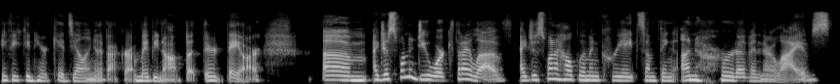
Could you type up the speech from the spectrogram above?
If you can hear kids yelling in the background maybe not but they're they are. Um i just want to do work that i love. I just want to help women create something unheard of in their lives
